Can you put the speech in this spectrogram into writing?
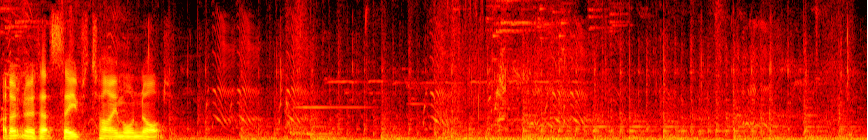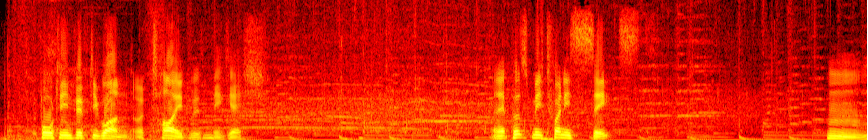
I don't know if that saves time or not. 1451, or tied with Migesh. And it puts me 26th. Hmm.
